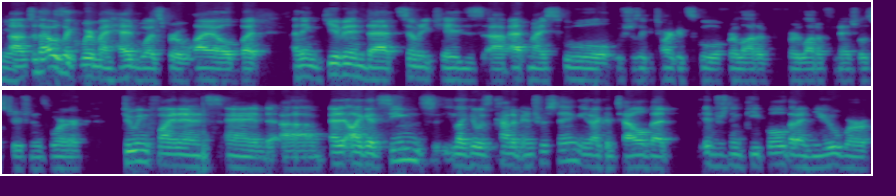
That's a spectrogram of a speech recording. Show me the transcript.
yeah. um, so that was like where my head was for a while. But I think given that so many kids uh, at my school, which was like a target school for a lot of for a lot of financial institutions, were doing finance and um, and like it seemed like it was kind of interesting. You know, I could tell that interesting people that I knew were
